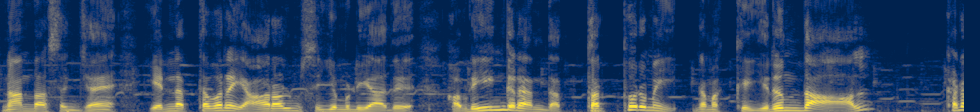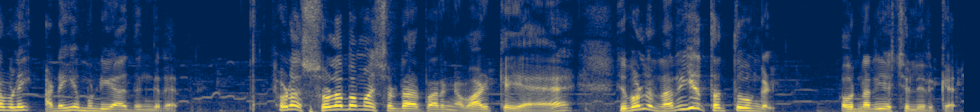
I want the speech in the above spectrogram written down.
நான் தான் செஞ்சேன் என்னை தவிர யாராலும் செய்ய முடியாது அப்படிங்கிற அந்த தற்பொருமை நமக்கு இருந்தால் கடவுளை அடைய முடியாதுங்கிறார். எவ்வளோ சுலபமாக சொல்கிறார் பாருங்கள் வாழ்க்கையை. இதுபோல் நிறைய தத்துவங்கள் அவர் நிறைய சொல்லியிருக்கார்.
